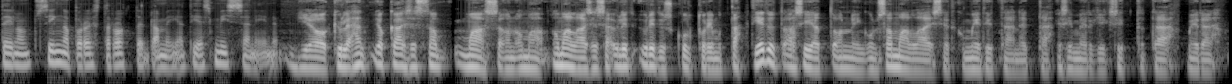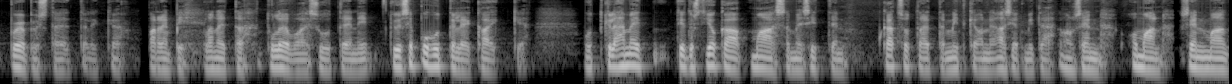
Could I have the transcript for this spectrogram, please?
teillä on Singaporesta Rotterdamia ja ties missä, niin... Joo, kyllähän jokaisessa maassa on oma, omanlaisessa yrityskulttuuri, mutta tietyt asiat on niin kuin samanlaiset, kun mietitään, että esimerkiksi tätä meidän purposesta, että eli parempi planeetta tulevaisuuteen, niin kyllä se puhuttelee kaikkea. Mutta kyllähän me tietysti joka maassa me sitten katsotaan, että mitkä on ne asiat, mitä on sen oman, sen maan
